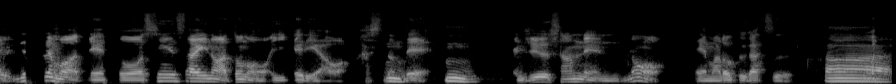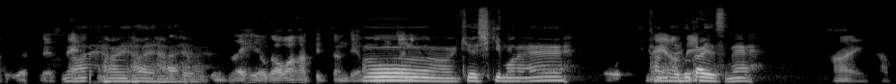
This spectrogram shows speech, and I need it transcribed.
い。で、それも、えっ、と、震災の後のエリアを走ったんで、うん。13年の、えーまあ、6月、あ6月ですあ、ね。はいはいはいはいはい。太平洋側上がっていったんで、本当にうん、景色もね、感ね。慨深いですね。はい、あっ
